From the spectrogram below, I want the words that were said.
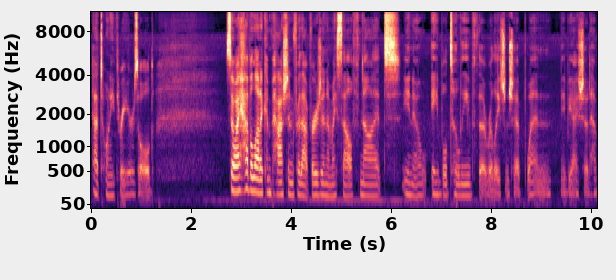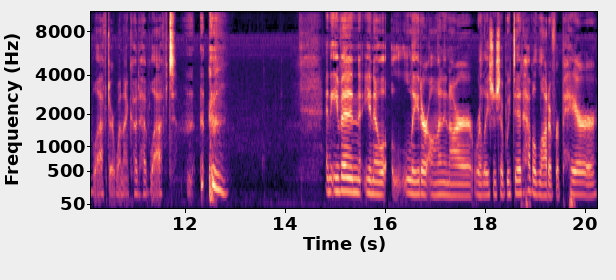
at 23 years old. So I have a lot of compassion for that version of myself not, you know, able to leave the relationship when maybe I should have left or when I could have left. and even, you know, later on in our relationship, we did have a lot of repair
